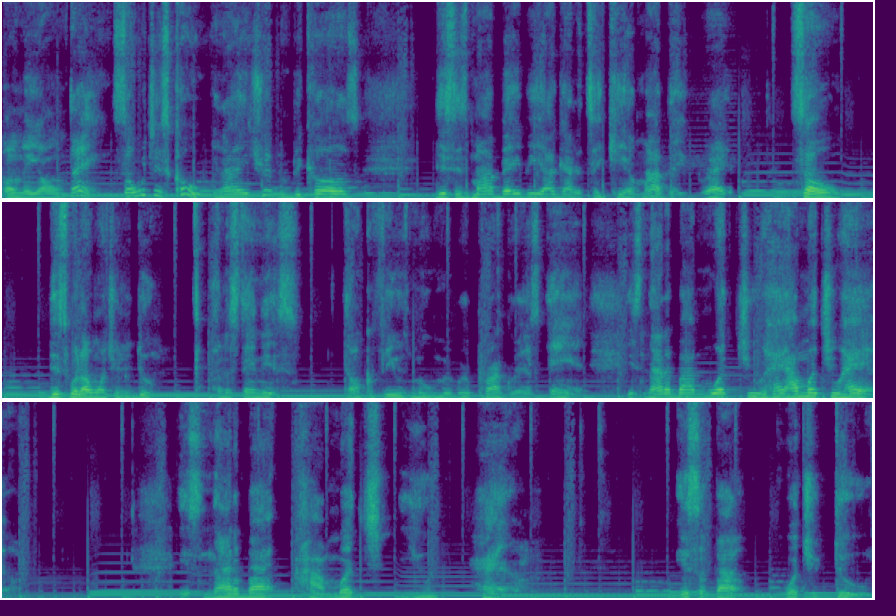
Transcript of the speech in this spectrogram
on their own thing. So which is cool. And I ain't tripping because this is my baby. I gotta take care of my baby, right? So this is what I want you to do. Understand this. Don't confuse movement with progress. And it's not about what you have, how much you have. It's not about how much you have. It's about what you do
